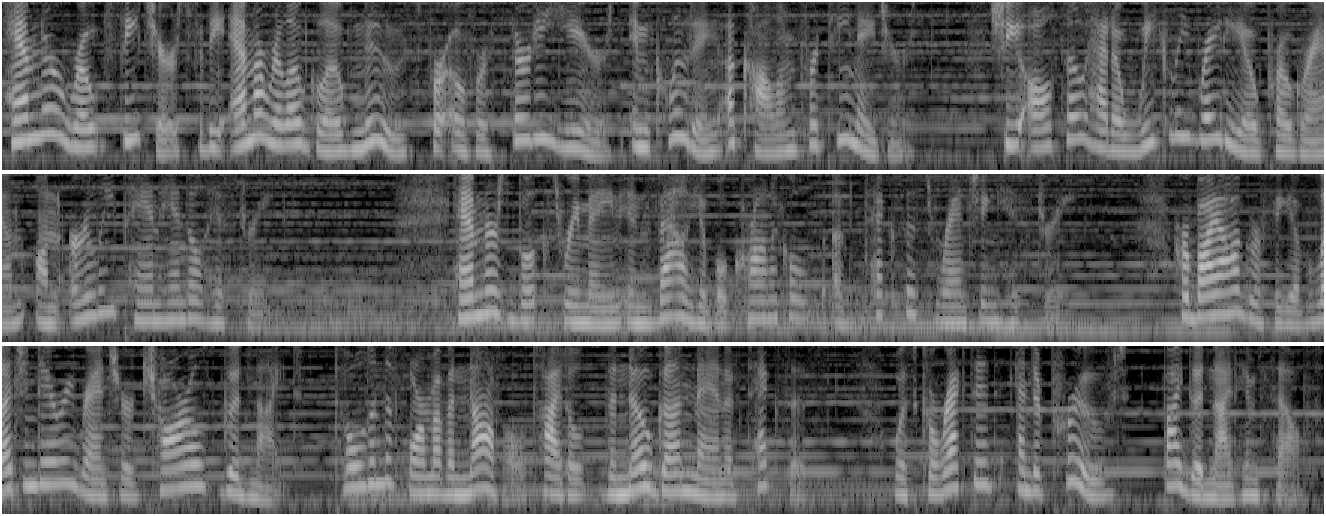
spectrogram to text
Hamner wrote features for the Amarillo Globe News for over 30 years, including a column for teenagers. She also had a weekly radio program on early panhandle history. Hamner's books remain invaluable chronicles of Texas ranching history. Her biography of legendary rancher Charles Goodnight, told in the form of a novel titled The No Gun Man of Texas, was corrected and approved by Goodnight himself.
